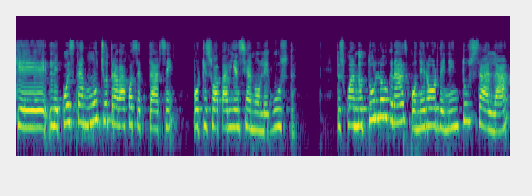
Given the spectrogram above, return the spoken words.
que le cuesta mucho trabajo aceptarse porque su apariencia no le gusta. Entonces, cuando tú logras poner orden en tu sala,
